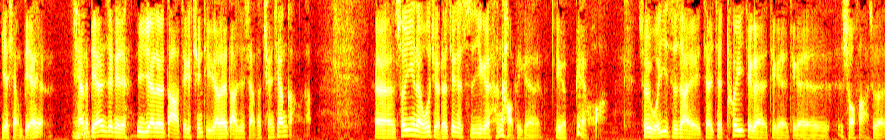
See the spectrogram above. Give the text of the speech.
也想别人，想着别人这个越来越大，这个群体越来越大，就想到全香港了。呃，所以呢，我觉得这个是一个很好的一个一个变化，所以我一直在在在推这个这个这个说法，说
